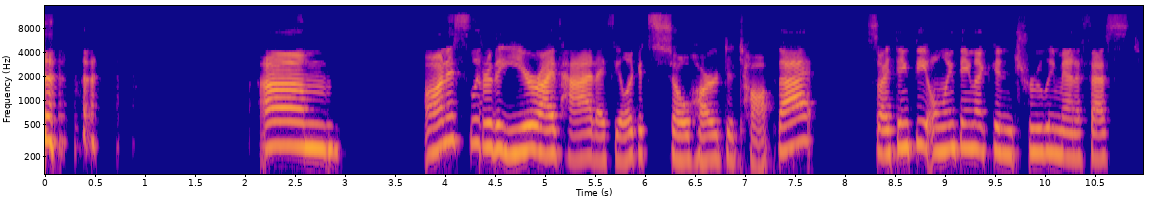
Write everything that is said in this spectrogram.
um honestly for the year I've had, I feel like it's so hard to top that. So I think the only thing that can truly manifest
